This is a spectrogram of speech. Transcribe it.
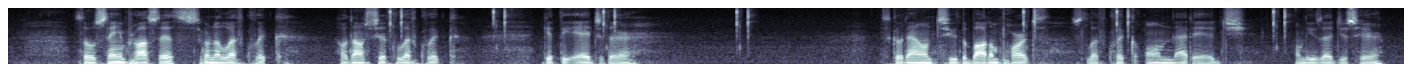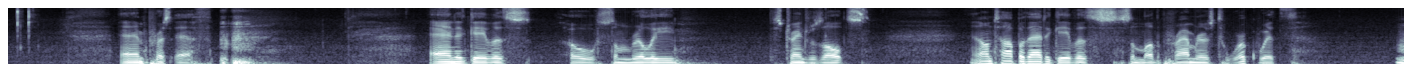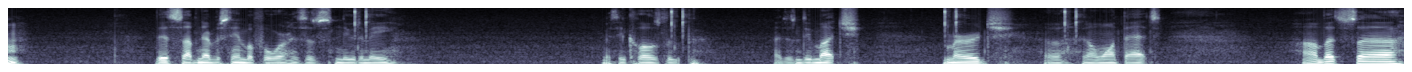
So same process, you're gonna left click, hold down shift left click, get the edge there. Let's go down to the bottom part, let's left click on that edge, on these edges here, and press F. and it gave us, oh, some really strange results. And on top of that, it gave us some other parameters to work with. Hmm. This I've never seen before. This is new to me. Let me see closed loop. That doesn't do much. Merge. I don't want that. Uh, let's uh,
